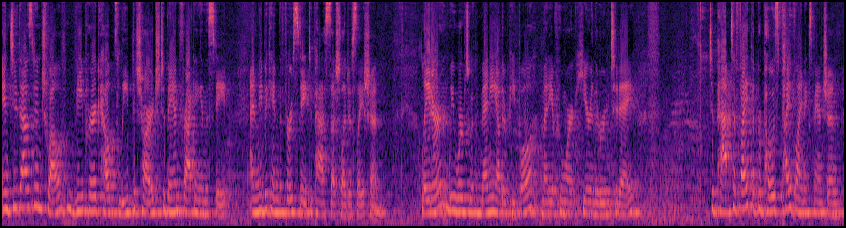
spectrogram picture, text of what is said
In 2012, VPIRG helped lead the charge to ban fracking in the state, and we became the first state to pass such legislation. Later, we worked with many other people, many of whom are here in the room today, to, pat, to fight the proposed pipeline expansion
